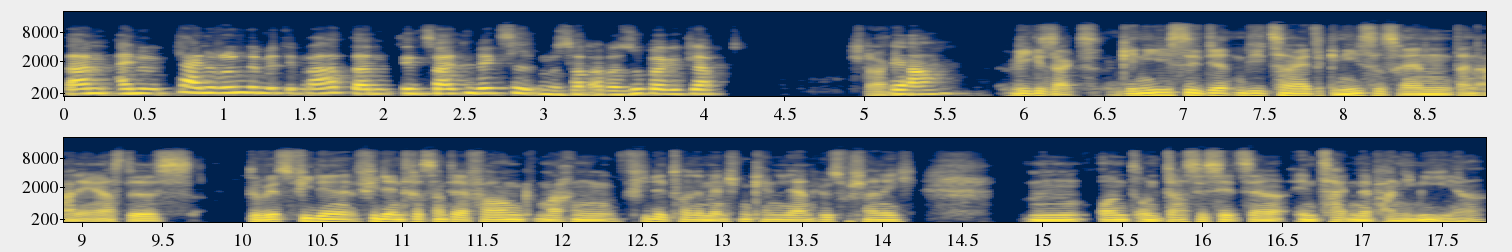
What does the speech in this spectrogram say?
dann eine kleine Runde mit dem Rad, dann den zweiten Wechsel und es hat aber super geklappt. Stark. Ja. Wie gesagt, genieße die, die Zeit, genieße das Rennen, dein allererstes. Du wirst viele, viele interessante Erfahrungen machen, viele tolle Menschen kennenlernen, höchstwahrscheinlich. Mm, und, und das ist jetzt ja in Zeiten der Pandemie, ja.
